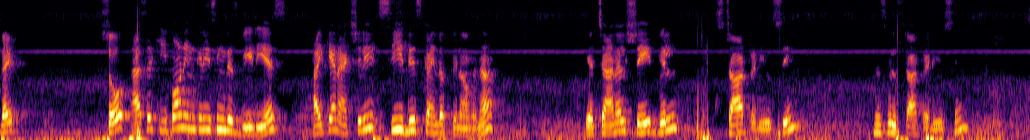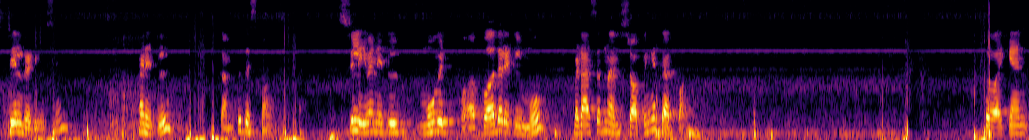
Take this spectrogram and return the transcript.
Right? So as I keep on increasing this VDS I can actually see this kind of phenomena. A channel shade will start reducing. This will start reducing still reducing and it will come to this point still even it will move it uh, further it will move. But as of now I'm stopping at that point. So I can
